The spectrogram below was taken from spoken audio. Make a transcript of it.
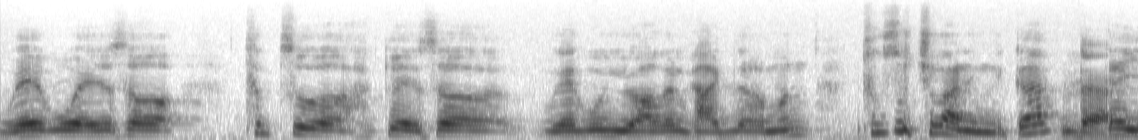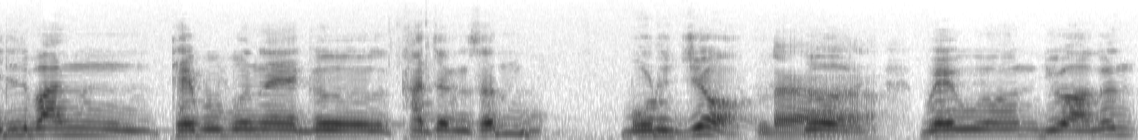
외고에서 특수 학교에서 외국 유학을 가게 되면 특수충 아닙니까? 네. 그러니까 일반 대부분의 그 가정에서는 모르죠. 네. 그 외국 유학은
